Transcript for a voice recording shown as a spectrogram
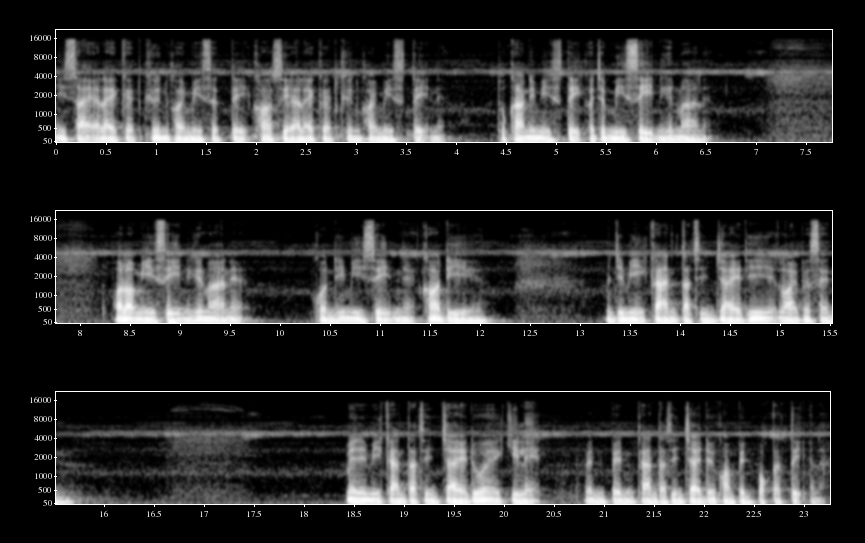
นิสัยอะไรเกิดขึ้นคอยมีสติ ข้อเสียอะไรเกิดขึ้นคอยมีสติเนี่ย ทุกครั้งที่มีสติก็จะมีศีลขึ้นมาเนี่ยพอเรามีศีลขึ้นมาเนี่ย คนที่มีศีลเนี่ยข้อดี มันจะมีการตัดสินใจที่ร้อยเปอร์เซ็นต์ไม่ได้มีการตัดสินใจด้วยกิเลส เป็นเป็นการตัดสินใจด้วยความเป็นปกตินะ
